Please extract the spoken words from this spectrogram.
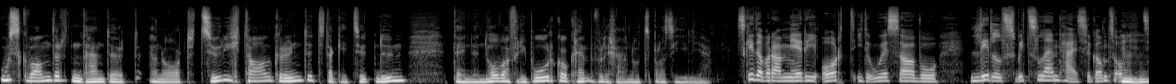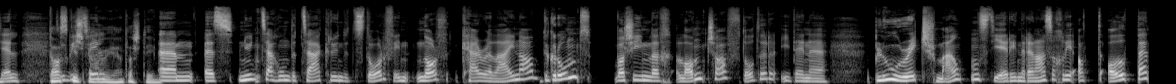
ausgewandert und haben dort einen Ort Zürichtal gegründet. Da gibt es heute nicht mehr. Dann Nova Friburgo kennt man vielleicht auch noch zu Brasilien. Es gibt aber auch mehrere Orte in den USA, die Little Switzerland heißen, ganz offiziell. Mhm. Das gibt es auch, ja, das stimmt. Ähm, ein 1910 gegründetes Dorf in North Carolina. Der Grund wahrscheinlich Landschaft, oder? In diesen Blue Ridge Mountains, die erinnern auch so ein bisschen an die Alpen.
